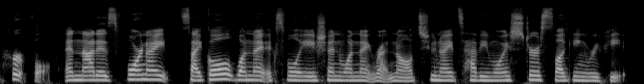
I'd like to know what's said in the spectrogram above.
hurtful? And that is four night cycle, one night exfoliation, one night retinol, two nights heavy moisture, slugging, repeat.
